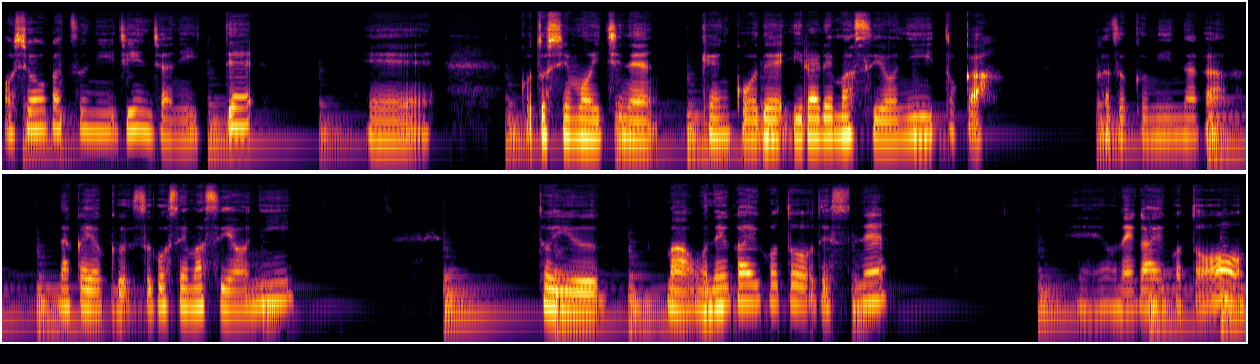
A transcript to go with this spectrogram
お正月に神社に行って、えー今年も一年健康でいられますようにとか、家族みんなが仲良く過ごせますようにという、まあお願い事ですね。えーお願い事を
